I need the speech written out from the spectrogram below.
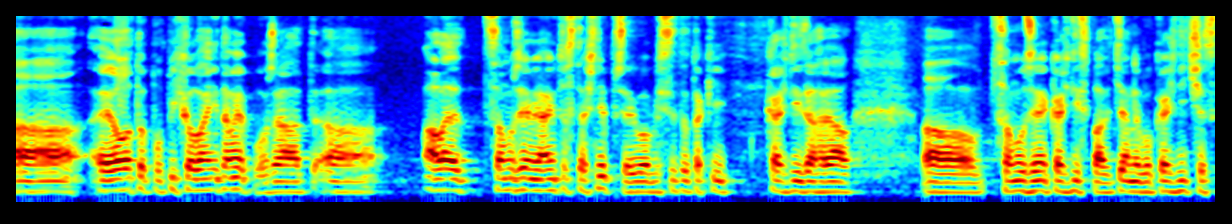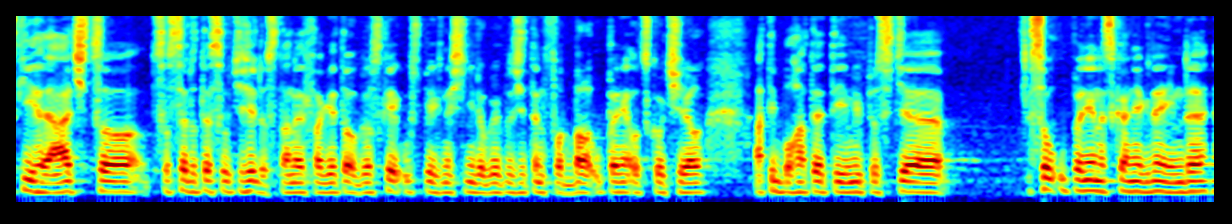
A jo, to popichování tam je pořád, a, ale samozřejmě já jim to strašně přeju, aby si to taky každý zahrál. Samozřejmě každý Spartan nebo každý český hráč, co, co se do té soutěže dostane, fakt je to obrovský úspěch v dnešní době, protože ten fotbal úplně odskočil a ty bohaté týmy prostě jsou úplně dneska někde jinde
